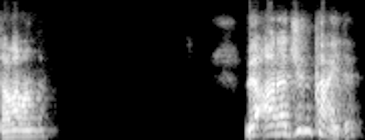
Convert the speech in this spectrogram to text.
Dalaman'da. Ve aracın kaydı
